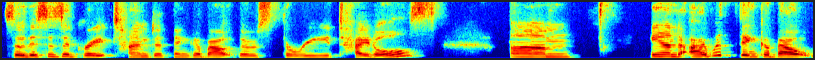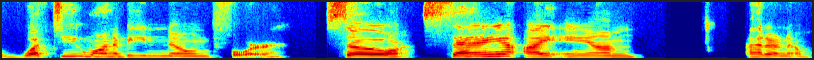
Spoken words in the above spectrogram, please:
So this is a great time to think about those three titles. Um, and i would think about what do you want to be known for? So say i am i don't know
